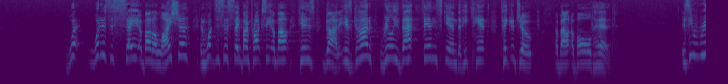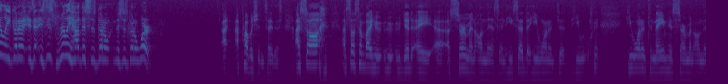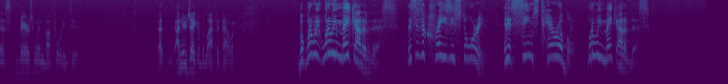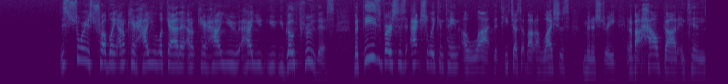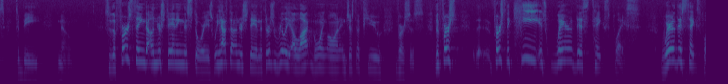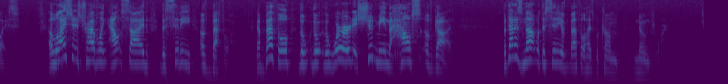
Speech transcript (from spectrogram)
What, what does this say about Elisha? And what does this say by proxy about his God? Is God really that thin skinned that he can't take a joke about a bald head? Is he really going to, is, is this really how this is going to, this is going to work? I, I probably shouldn't say this. I saw, I saw somebody who, who, who did a, a sermon on this, and he said that he wanted to, he, he wanted to name his sermon on this, Bears Win by 42. That, I knew Jacob would laugh at that one. But what do, we, what do we make out of this? This is a crazy story, and it seems terrible. What do we make out of this? This story is troubling. I don't care how you look at it. I don't care how you, how you, you, you go through this. But these verses actually contain a lot that teach us about Elisha's ministry and about how God intends to be known. So, the first thing to understanding this story is we have to understand that there's really a lot going on in just a few verses. The first, first the key is where this takes place. Where this takes place. Elisha is traveling outside the city of Bethel. Now, Bethel, the, the, the, word, it should mean the house of God. But that is not what the city of Bethel has become known for.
